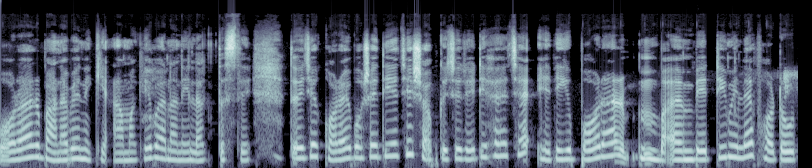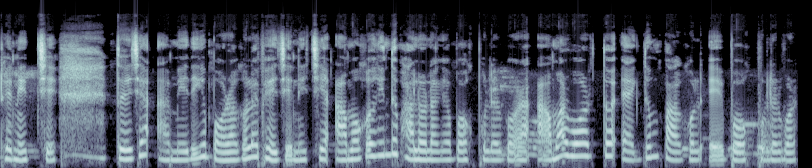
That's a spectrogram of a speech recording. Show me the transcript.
বড় আর বানাবে নাকি? আমাকে বানানি লাগতেছে। তো এই যে কড়াই বসাই দিয়েছি সব কিছু রেডি হয়েছে। এদিকে বর আর বেটি মিলে ফটো উঠে নিচ্ছে। তো এই যে আমি এদিকে বড়াগুলো ভেজে নিচ্ছি। আমাকেও কিন্তু ভালো লাগে বকফুলের বড়া। আমার বর তো একদম পাগল এই বকফুলের বড়া।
